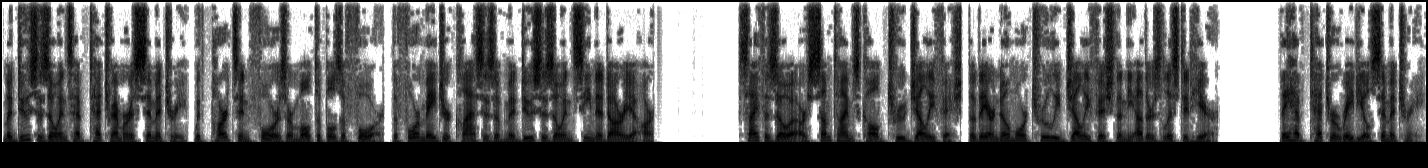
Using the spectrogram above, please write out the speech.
Medusozoans have tetramerous symmetry, with parts in fours or multiples of four. The four major classes of Medusozoan Cnidaria are Scyphozoa are sometimes called true jellyfish, though they are no more truly jellyfish than the others listed here. They have tetra-radial symmetry.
